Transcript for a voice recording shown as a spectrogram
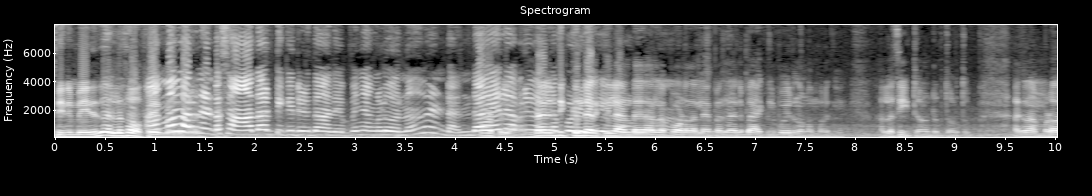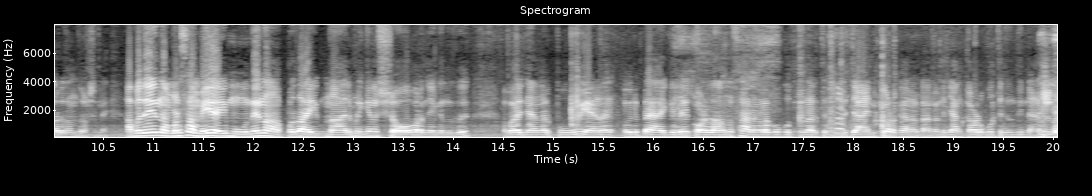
സിനിമയിൽ നല്ല സോഫ അമ്മ പറഞ്ഞിട്ടോ സാധാ ടിക്കറ്റ് എടുത്താൽ മതി. അപ്പൊ പറഞ്ഞു വേണ്ട എന്തായാലും അവർ തിക്കും തിരക്കില്ലാണ്ട് നല്ല പോണതല്ലേ? അപ്പൊ എന്തായാലും ബാക്കിൽ പോയിരുന്നോളം പറഞ്ഞു. നല്ല സീറ്റാണ് എടുത്തോർത്തു അതൊക്കെ നമ്മുടെ ഓരോ സന്തോഷമല്ലേ അപ്പൊ അതേ നമ്മുടെ സമയമായി. മൂന്നേ നാപ്പതായി. നാല് മണിക്കാണ് ഷോ പറഞ്ഞേക്കുന്നത്. അപ്പൊ ഞങ്ങൾ പോവുകയാണ്. ഒരു ബാഗിൽ കൊള്ളാവുന്ന സാധനങ്ങളൊക്കെ കുത്തി നിറച്ചിട്ടുണ്ട് ജാനിക്ക് കൊടുക്കാനായിട്ട് അല്ലാണ്ട് ഞങ്ങൾക്ക് അവിടെ കുത്തിരുന്ന് തിന്നാനില്ല.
